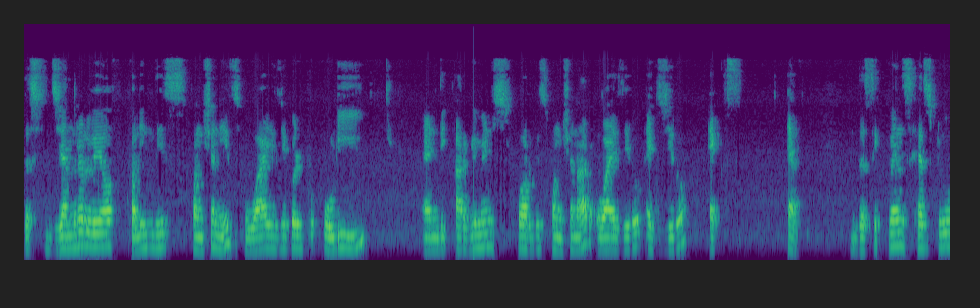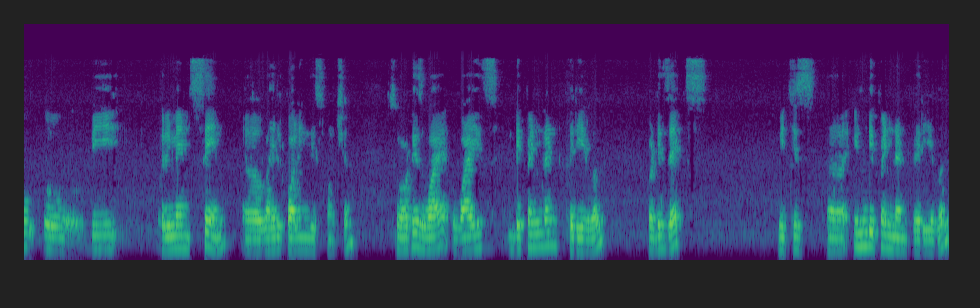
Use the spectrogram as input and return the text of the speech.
the general way of calling this function is y is equal to ODE and the arguments for this function are y0, x0, xf. The sequence has to uh, be remain same uh, while calling this function. So what is y? y is dependent variable. What is x? Which is uh, independent variable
